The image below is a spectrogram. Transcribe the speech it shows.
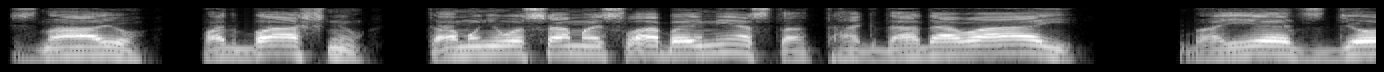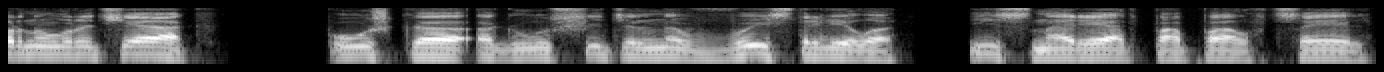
«Знаю. Под башню. Там у него самое слабое место. Тогда давай!» Боец дернул рычаг. Пушка оглушительно выстрелила и снаряд попал в цель.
